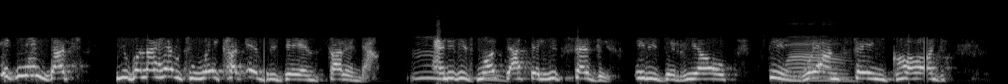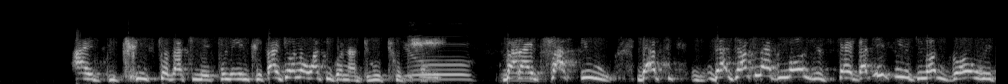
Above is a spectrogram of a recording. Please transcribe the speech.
it means that you're going to have to wake up every day and surrender. Mm. And it is not mm. just a lip service. It is a real thing where I'm saying, God, I decrease so that you may fully increase. I don't know what you're going to do today. Yo. But I trust you. That, that just like Moses said, that if you do not go with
